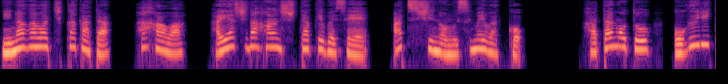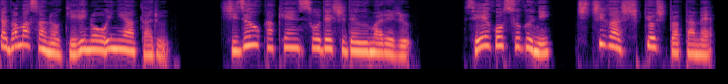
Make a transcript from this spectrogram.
蜷川近方、母は、林田藩主竹部姓、厚の娘は子。旗本、小栗忠政の義理の甥にあたる。静岡県袖市で生まれる。生後すぐに、父が死去したため、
